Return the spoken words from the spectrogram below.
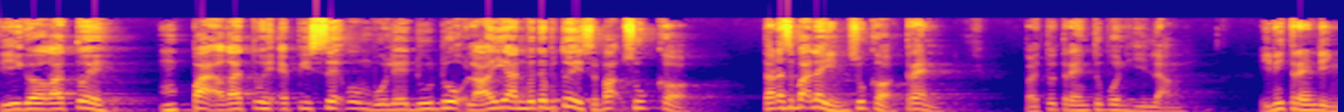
300, 400 episod pun boleh duduk layan betul-betul sebab suka. Tak ada sebab lain, suka, trend. Lepas tu trend tu pun hilang. Ini trending.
